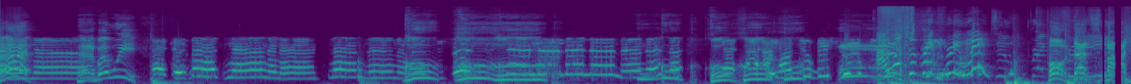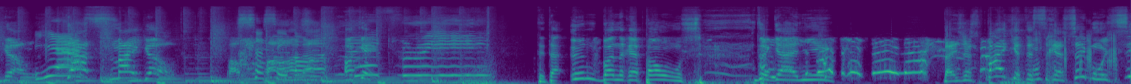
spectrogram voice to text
Hein? na. Ah, ben oui. Oh, oh, oh, oh, I want to be free. I want to break free, oui! Oh, that's my girl. Yes! That's my girl. Ça, c'est bon. OK. T'es à une bonne réponse de gagner. Ben, j'espère que t'es stressé, moi aussi.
